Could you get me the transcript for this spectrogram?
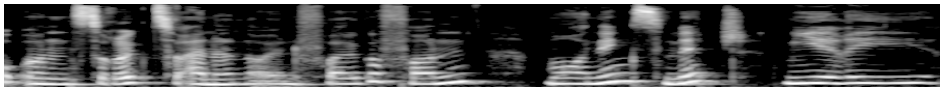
und zurück zu einer neuen Folge von Mornings mit Miri.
